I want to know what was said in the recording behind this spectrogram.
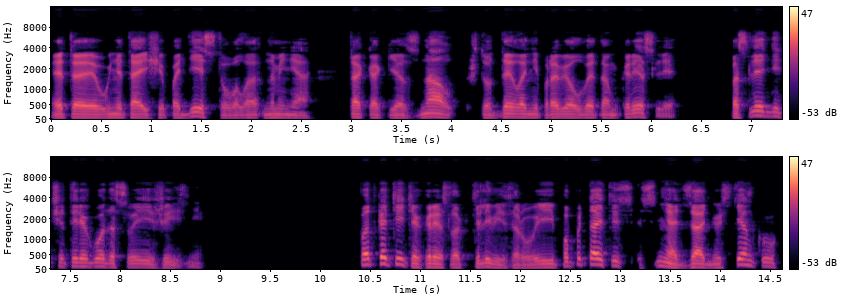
Это угнетающе подействовало на меня, так как я знал, что Делани провел в этом кресле последние четыре года своей жизни. Подкатите кресло к телевизору и попытайтесь снять заднюю стенку,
